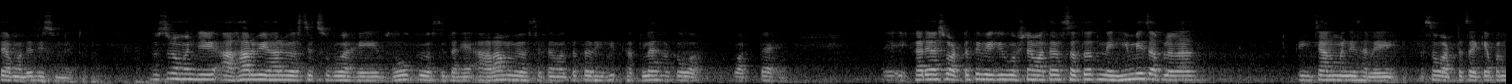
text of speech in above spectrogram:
त्यामध्ये दिसून येतं. दुसरं म्हणजे आहार विहार व्यवस्थित सुरू आहे झोप व्यवस्थित आहे आराम व्यवस्थित आहे मात्र तरीही थकल्यासारखं वा वाटतं आहे एखाद्या असं वाटतं ते वेगळी गोष्ट आहे मात्र सतत नेहमीच आपल्याला तीन चार महिने झाले असं वाटतंच आहे की आपण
